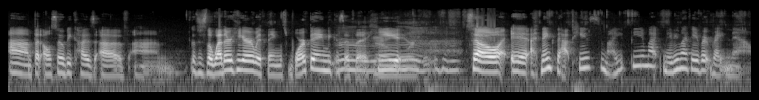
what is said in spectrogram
Um, but also because of um, this is the weather here with things warping because of the Mm. heat. So it, I think that piece might be my maybe my favorite right now.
